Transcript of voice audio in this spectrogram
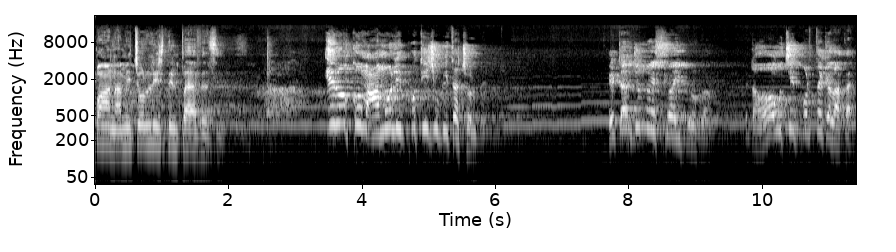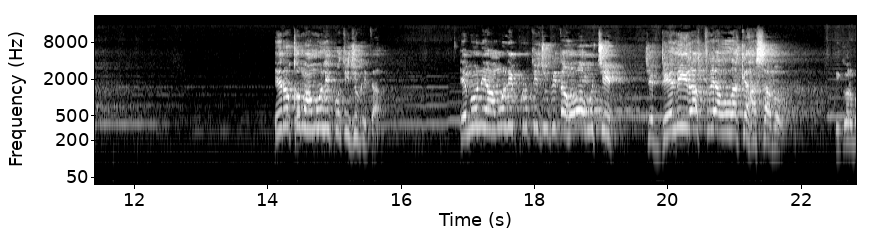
পান, আমি চল্লিশ দিন পায়া ফেলছি। এরকম আমলি প্রতিযোগিতা চলবে। এটার জন্য ইসলামী প্রোগ্রাম এটা হওয়া উচিত প্রত্যেক এলাকায়। এরকম আমলি প্রতিযোগিতা, এমনই আমলি প্রতিযোগিতা হওয়া উচিত যে ডেলি রাত্রে আল্লাহকে হাসাবো। কি করব?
